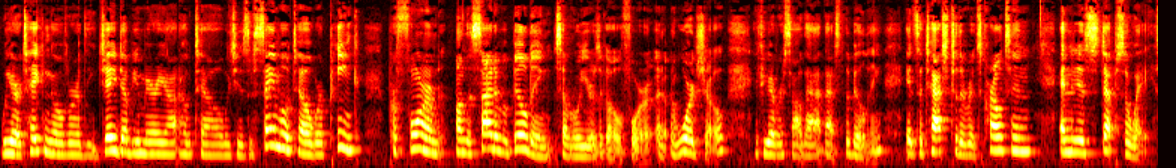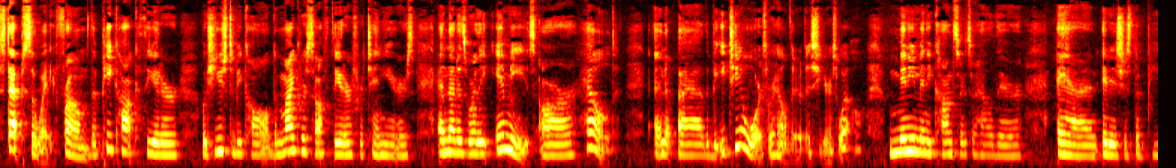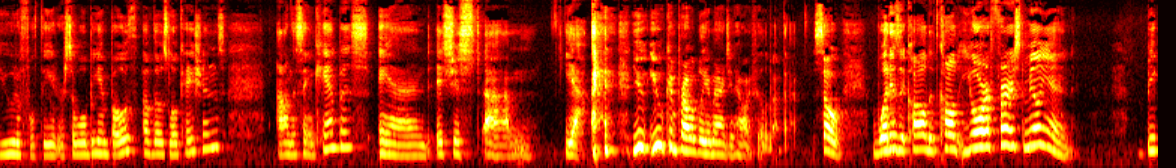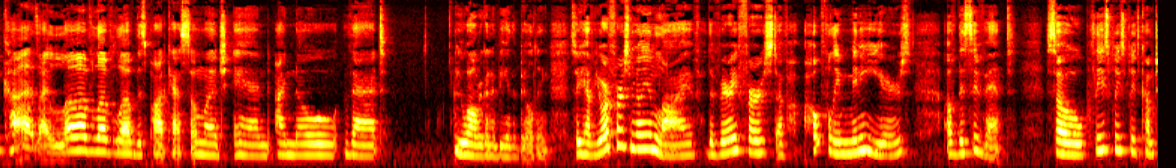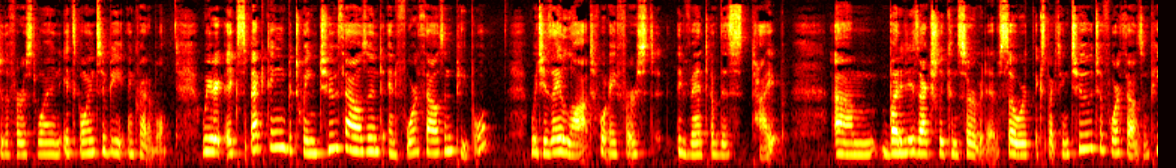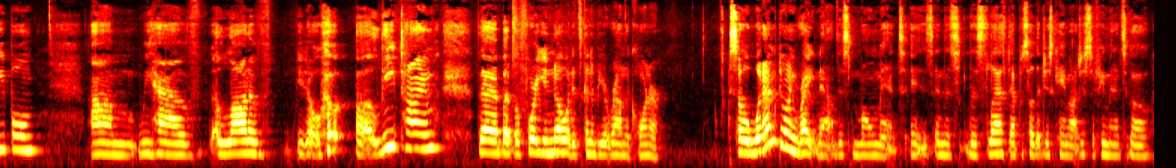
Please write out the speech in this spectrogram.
we are taking over the JW Marriott Hotel, which is the same hotel where Pink performed on the side of a building several years ago for an award show. If you ever saw that, that's the building. It's attached to the Ritz Carlton and it is steps away, steps away from the Peacock Theater, which used to be called the Microsoft Theater for 10 years, and that is where the Emmys are held. And uh, the BET Awards were held there this year as well. Many, many concerts are held there and it is just a beautiful theater. So we'll be in both of those locations on the same campus, and it's just um, yeah, you you can probably imagine how I feel about that. So, what is it called? It's called Your First Million. Because I love, love, love this podcast so much, and I know that you all are going to be in the building. So, you have Your First Million live, the very first of hopefully many years of this event. So please, please, please come to the first one. It's going to be incredible. We're expecting between 2,000 and 4,000 people, which is a lot for a first event of this type. Um, but it is actually conservative. So we're expecting two to 4,000 people. Um, we have a lot of, you know, uh, lead time that, but before you know it, it's going to be around the corner. So what I'm doing right now, this moment, is in this this last episode that just came out just a few minutes ago.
